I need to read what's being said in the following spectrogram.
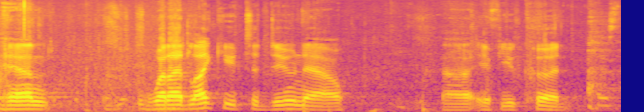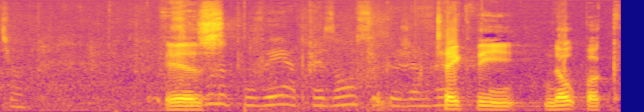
And what I'd like you to do now, uh, if you could, Question. si vous is le pouvez, à présent, ce que j'aimerais, take the notebook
